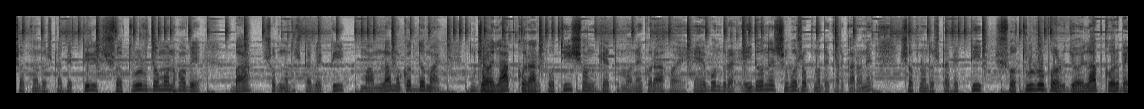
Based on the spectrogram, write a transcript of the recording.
স্বপ্নদ্রষ্টা ব্যক্তির শত্রুর দমন হবে বা স্বপ্নদ্রষ্টা ব্যক্তি মামলা মোকদ্দমায় জয়লাভ করার প্রতি সংকেত মনে করা হয়। হ্যাঁ বন্ধুরা, এই ধরনের শুভ স্বপ্ন দেখার কারণে স্বপ্নদ্রষ্টা ব্যক্তি শত্রুর উপর জয়লাভ করবে।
